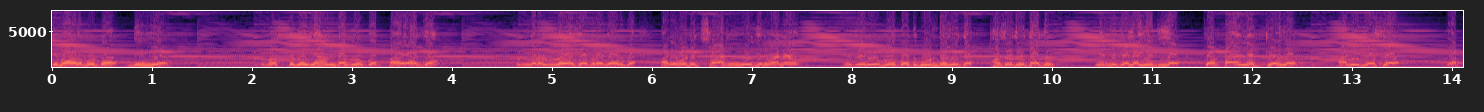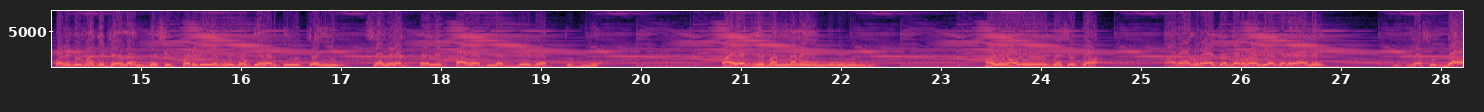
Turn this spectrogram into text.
ते बाळ मोठं दिव्य मस्तपैकी अंगठा चोकत पायाचा सुंदर सुंदर अशा प्रकारचा. आणि मोठं छान गोजीरवानं त्याचं रूप होतं गोंडस होतं हसत होता तो. यांनी त्याला घेतलं त्या पाळण्यात ठेवलं आणि जसं त्या परडीमध्ये ठेवलं आणि जशी परडी यांनी डोक्यावरती उचलली सगळ्यात पहिले पायातल्या बेड्या तुटल्या. पायातले बंधन यांचे निघून गेले. हळूहळू हे जसे त्या कारागृहाच्या दरवाज्याकडे आले तिथल्या सुद्धा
